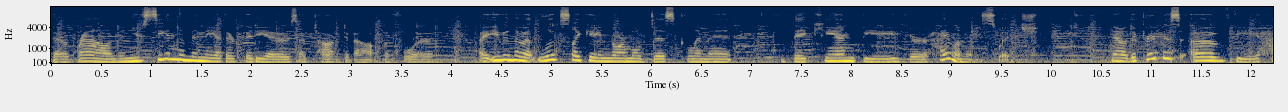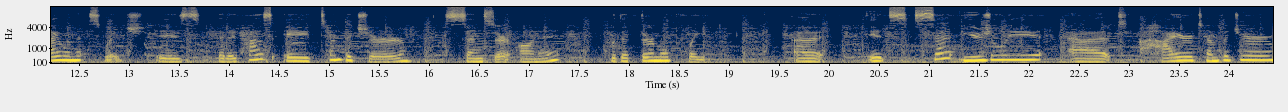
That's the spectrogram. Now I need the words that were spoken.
They're round, and you've seen them in the other videos I've talked about before. Uh, even though it looks like a normal disc limit, they can be your high limit switch. Now, the purpose of the high limit switch is that it has a temperature sensor on it with a thermal plate. Uh, it's set usually at a higher temperature,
